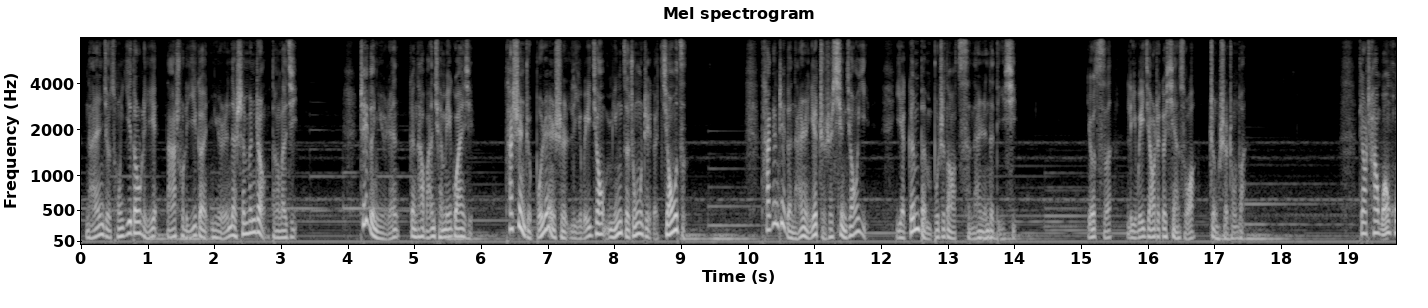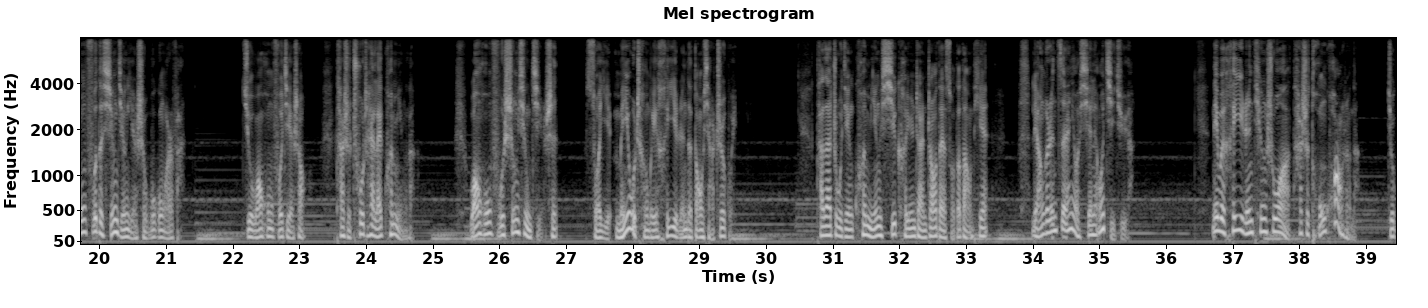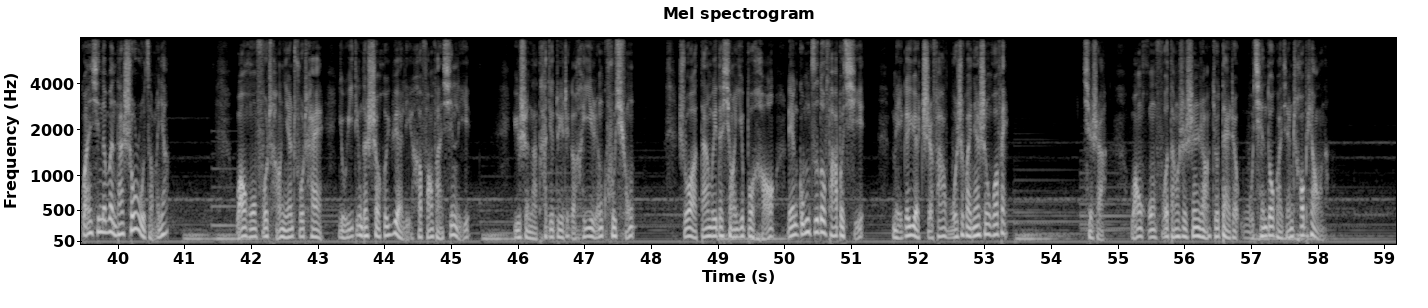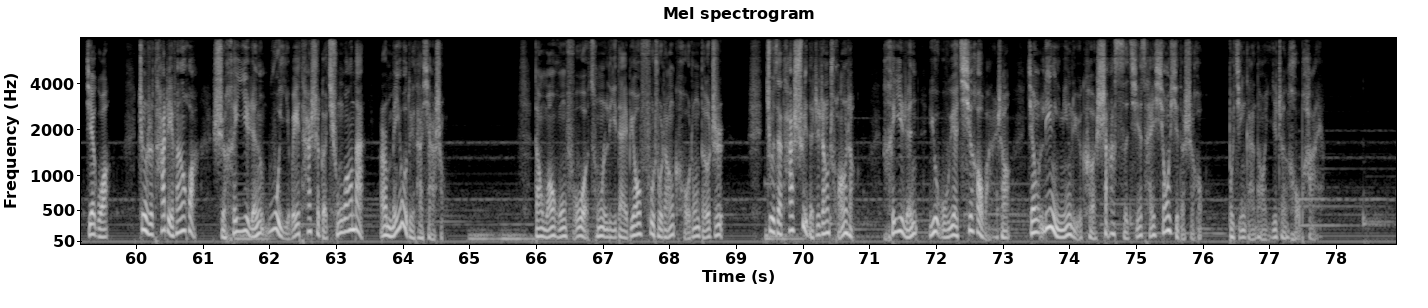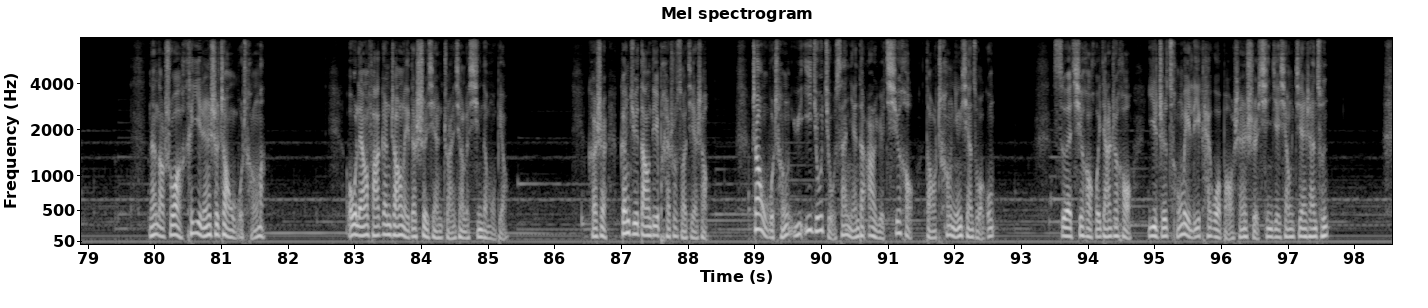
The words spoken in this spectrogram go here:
男人就从衣兜里拿出了一个女人的身份证登了记。这个女人跟他完全没关系，他甚至不认识李维娇名字中这个“娇”字，他跟这个男人也只是性交易，也根本不知道此男人的底细。由此，李维娇这个线索正式中断。调查王洪福的刑警也是无功而返。据王洪福介绍，他是出差来昆明的。王洪福生性谨慎，所以没有成为黑衣人的刀下之鬼。他在住进昆明西客运站招待所的当天，两个人自然要闲聊几句啊。那位黑衣人听说啊他是铜矿上的，就关心地问他收入怎么样。王洪福常年出差，有一定的社会阅历和防范心理，于是呢，他就对这个黑衣人哭穷，说单位的效益不好，连工资都发不起，每个月只发五十块钱生活费。其实啊，王洪福当时身上就带着五千多块钱钞票呢。结果，正是他这番话，使黑衣人误以为他是个穷光蛋，而没有对他下手。当王洪福从李代彪副处长口中得知，就在他睡的这张床上。黑衣人于五月七号晚上将另一名旅客杀死劫财消息的时候，不禁感到一阵后怕呀。难道说黑衣人是赵武成吗？欧良发跟张磊的视线转向了新的目标。可是根据当地派出所介绍，赵武成于一九九三年的二月七号到昌宁县做工，四月七号回家之后，一直从未离开过宝山市新街乡尖山村。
